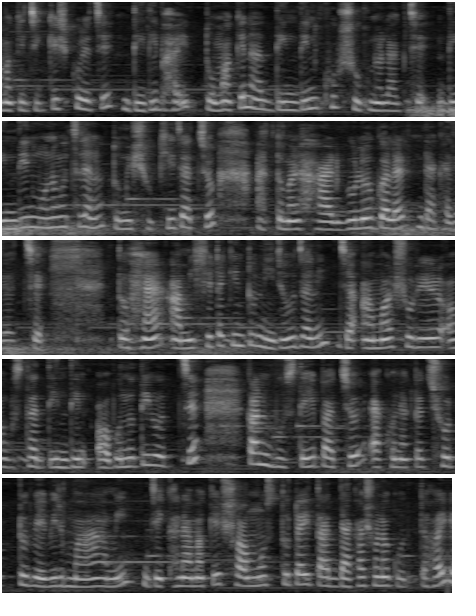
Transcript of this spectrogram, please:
আমাকে জিজ্ঞেস করেছে, দিদি ভাই, তোমাকে না দিন দিন খুব শুকনো লাগছে। দিন দিন মনে হচ্ছে যেন তুমি শুকিয়ে যাচ্ছ আর তোমার হাড়গুলো গলার দেখা যাচ্ছে। তো হ্যাঁ আমি সেটা কিন্তু নিজেও জানি যে আমার শরীরের অবস্থা দিন দিন অবনতি হচ্ছে। কারণ বুঝতেই পারছ, এখন একটা ছোট্ট বেবির মা আমি, যেখানে আমাকে সমস্তটাই তার দেখাশোনা করতে হয়।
